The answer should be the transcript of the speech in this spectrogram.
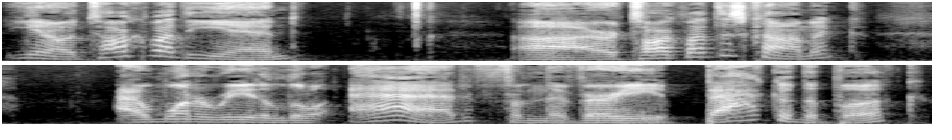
you know, talk about the end, uh, or talk about this comic, I want to read a little ad from the very back of the book.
